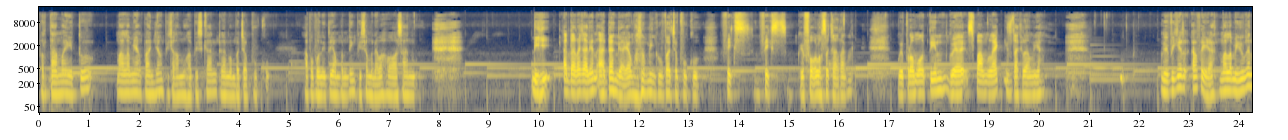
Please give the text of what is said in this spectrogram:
Pertama itu Malam yang panjang bisa kamu habiskan dengan membaca buku. Apa pun itu yang penting bisa menambah wawasanmu. Di antara kalian ada nggak yang malam minggu baca buku? Fix Fix. Gue follow sekarang. Gue promotin gue spam like instagramnya. Gue pikir apa ya malam minggu kan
